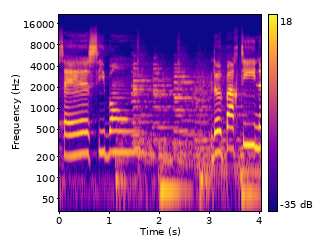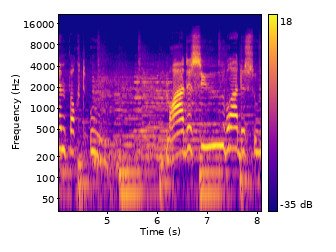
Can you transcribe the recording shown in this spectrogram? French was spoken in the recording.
c'est si bon de partir n'importe où, bras dessus, bras dessous.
